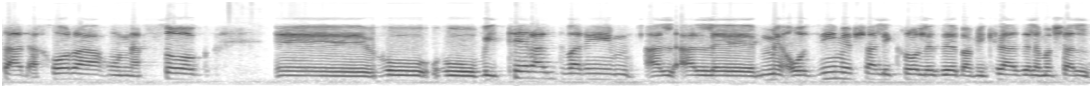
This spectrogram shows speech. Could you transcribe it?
צעד אחורה, הוא נסוג, אה, הוא, הוא ויתר על דברים, על, על אה, מעוזים אפשר לקרוא לזה, במקרה הזה למשל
